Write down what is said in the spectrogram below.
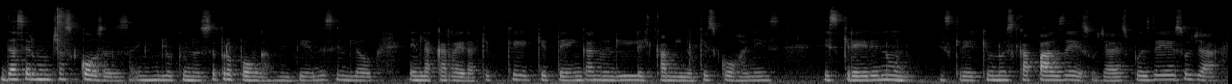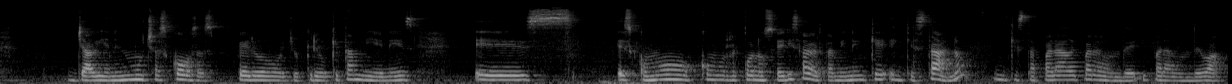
de hacer muchas cosas en lo que uno se proponga, ¿me entiendes? En, lo, en la carrera que, que, que tengan o en el, el, camino que escojan es, es creer en uno, es creer que uno es capaz de eso. Ya después de eso ya, ya vienen muchas cosas, pero yo creo que también es, es es como, como reconocer y saber también en qué, en qué está, ¿no? En qué está parado y para dónde y para dónde va.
